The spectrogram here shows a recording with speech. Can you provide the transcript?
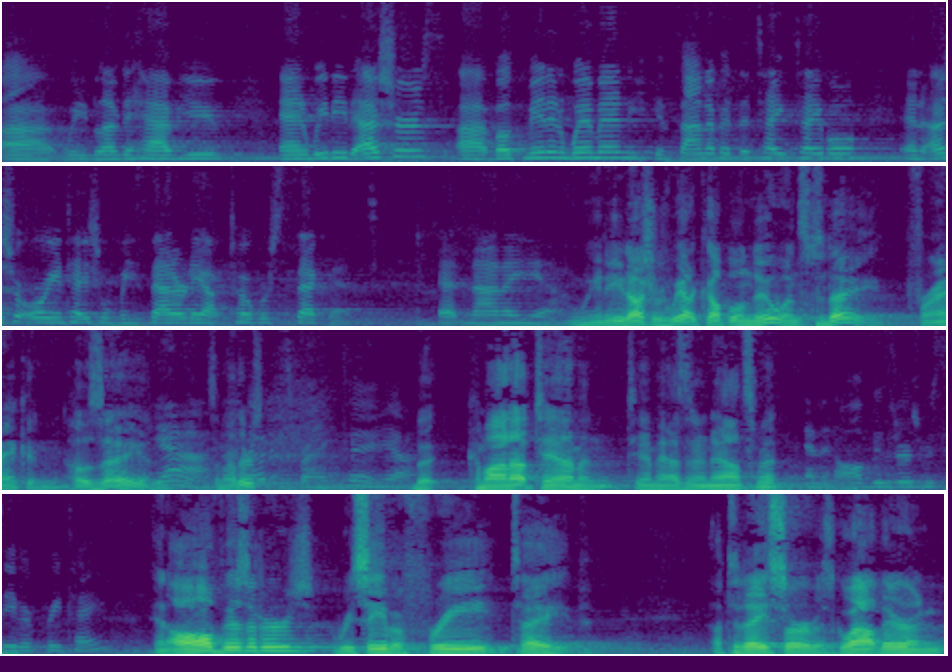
uh, we'd love to have you. And we need ushers, uh, both men and women. You can sign up at the tape table. And usher orientation will be Saturday, October 2nd at 9 a.m. We need ushers. We had a couple of new ones today, Frank and Jose and Yeah, some others. noticed Frank too. Yeah. But come on up, Tim, and Tim has an announcement. and then all visitors receive a free tape. And all visitors receive a free tape of today's service. Go out there and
